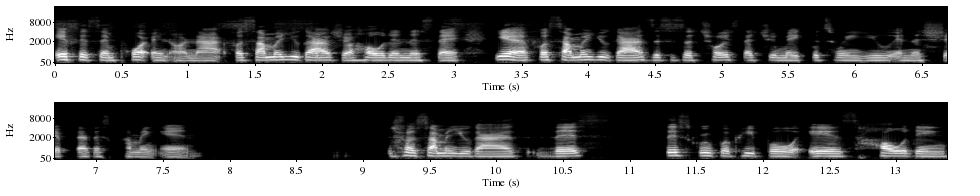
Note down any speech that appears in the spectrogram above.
if it's important or not. For some of you guys, you're holding this thing. Yeah, for some of you guys, this is a choice that you make between you and the ship that is coming in. For some of you guys, this this group of people is holding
